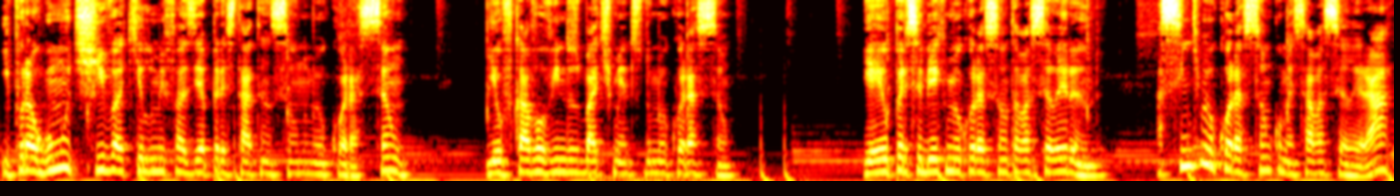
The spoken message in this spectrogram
E por algum motivo aquilo me fazia prestar atenção no meu coração e eu ficava ouvindo os batimentos do meu coração. E aí eu percebia que meu coração estava acelerando. Assim que meu coração começava a acelerar,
